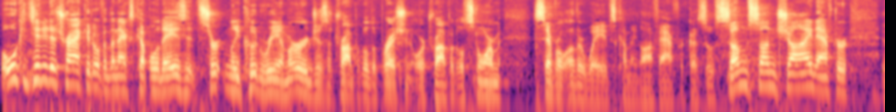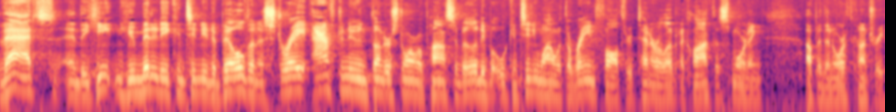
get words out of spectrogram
But we'll continue to track it over the next couple of days. It certainly could reemerge as a tropical depression or tropical storm. Several other waves coming off Africa. So some sunshine after that, and the heat and humidity continue to build, and a stray afternoon thunderstorm a possibility, but we'll continue on with the rainfall through 10 or 11 o'clock this morning up in the North Country.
